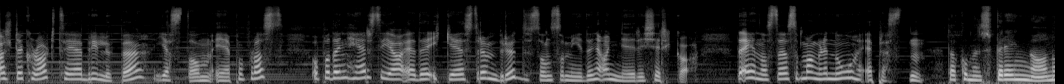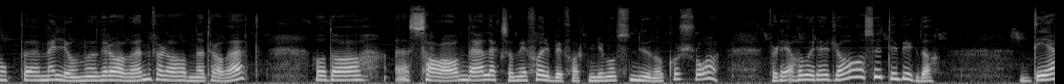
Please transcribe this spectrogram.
Alt er klart til bryllupet, gjestene er på plass, og på denne sida er det ikke strømbrudd, sånn som i den andre kirka. Det eneste som mangler nå, er presten. Da kom han sprengende opp eh, mellom graven, for da hadde han det travelt. Og da eh, sa han det liksom i forbifarten, de må snu dere og se, for det har vært ras ute i bygda. Det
